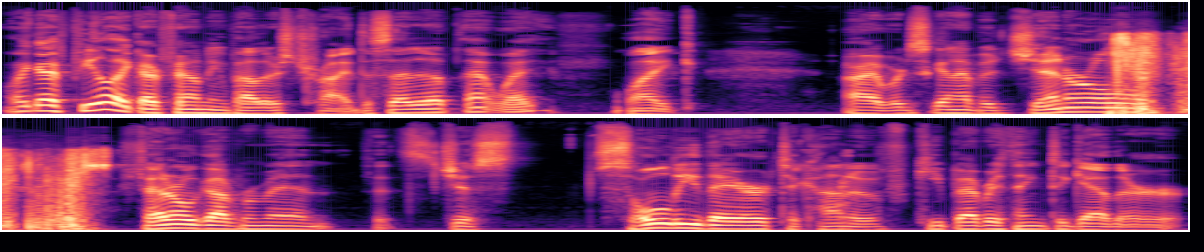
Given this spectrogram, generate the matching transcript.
like I feel like our founding fathers tried to set it up that way. Like, all right, we're just gonna have a general federal government that's just solely there to kind of keep everything together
